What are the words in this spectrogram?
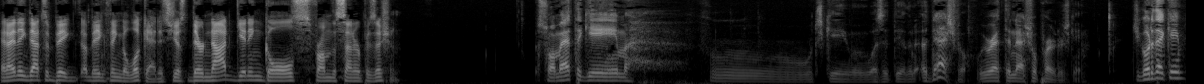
And I think that's a big a big thing to look at. It's just they're not getting goals from the center position. So I'm at the game. Which game was it? The other uh, Nashville. We were at the Nashville Predators game. Did you go to that game?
